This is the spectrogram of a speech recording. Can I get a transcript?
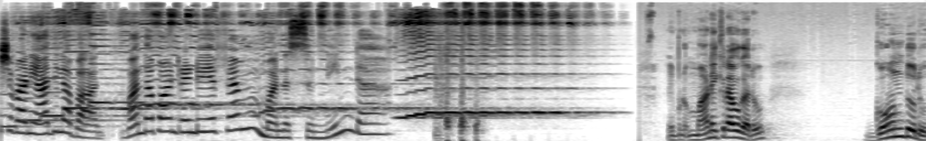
ఆకాశవాణి ఆదిలాబాద్ వంద పాయింట్ రెండు ఎఫ్ఎం మనస్సు నిండా. ఇప్పుడు మాణిక్రావు గారు గోండులు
